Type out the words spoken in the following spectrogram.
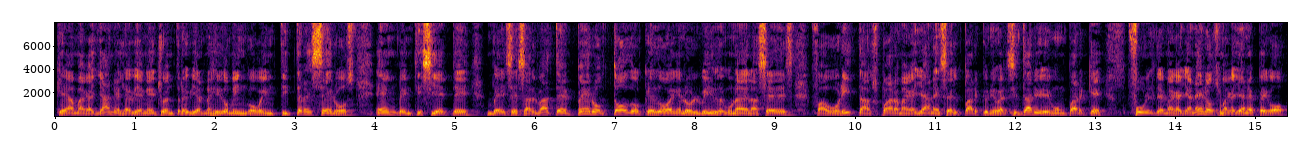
que a Magallanes le habían hecho entre viernes y domingo 23 ceros en 27 veces al bate, pero todo quedó en el olvido en una de las sedes favoritas para Magallanes, el parque universitario y en un parque full de magallaneros. Magallanes pegó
